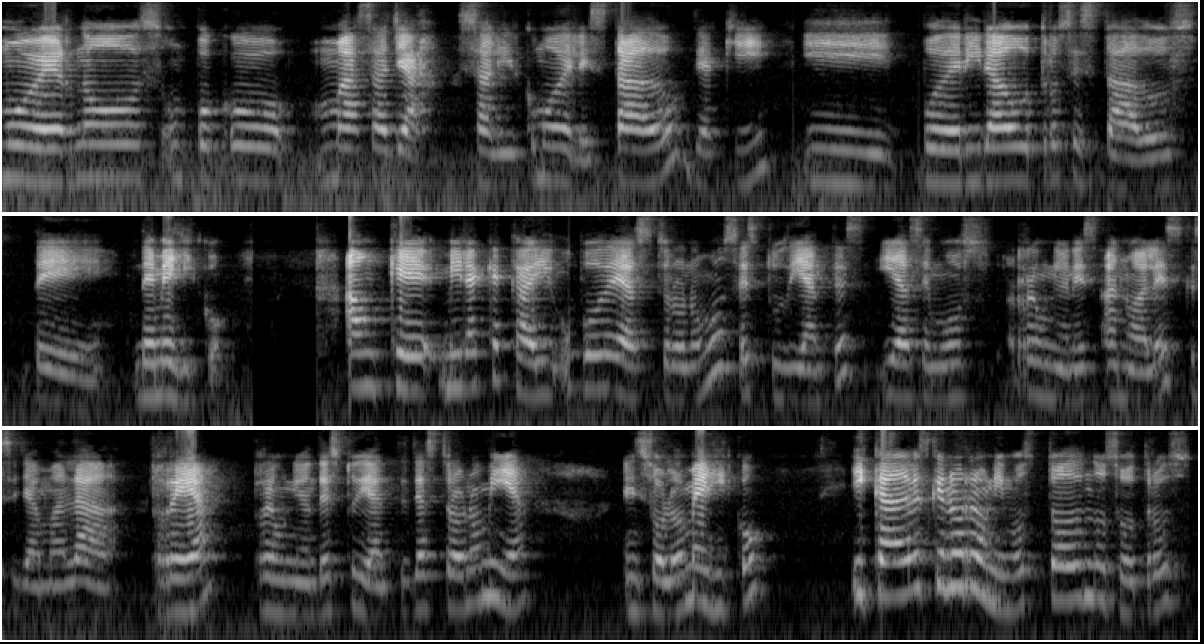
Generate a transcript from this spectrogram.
movernos un poco más allá, salir como del estado de aquí y poder ir a otros estados de, de México. Aunque mira que acá hay un grupo de astrónomos, estudiantes, y hacemos reuniones anuales que se llama la REA, Reunión de Estudiantes de Astronomía, en solo México. Y cada vez que nos reunimos todos nosotros,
